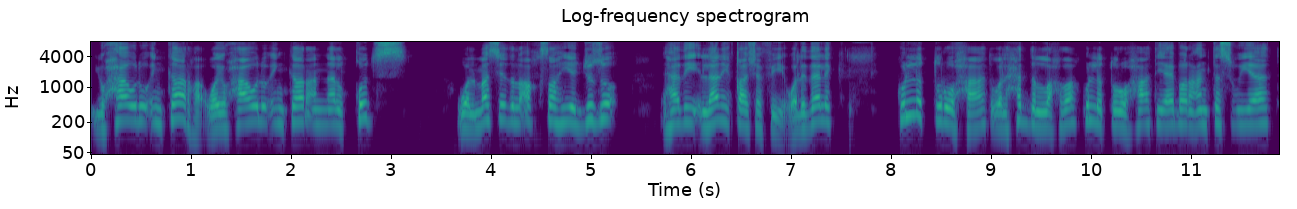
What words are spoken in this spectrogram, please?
يحاول إنكارها ويحاول إنكار أن القدس والمسجد الأقصى هي جزء هذه لا نقاش فيه. ولذلك كل الطروحات ولحد اللحظة كل الطروحات هي عبارة عن تسويات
